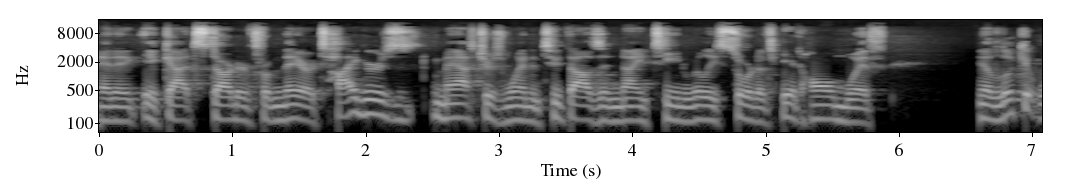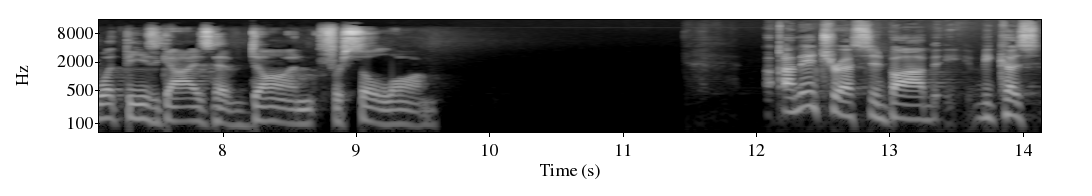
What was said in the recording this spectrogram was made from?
and it, it, got started from there. Tigers Masters win in 2019 really sort of hit home with, you know, look at what these guys have done for so long. I'm interested, Bob, because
